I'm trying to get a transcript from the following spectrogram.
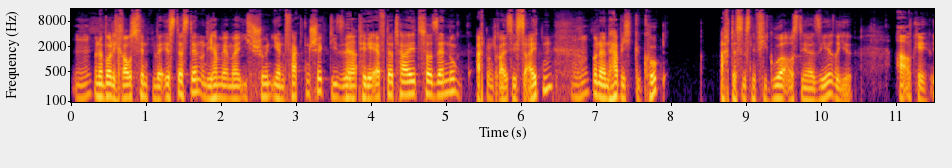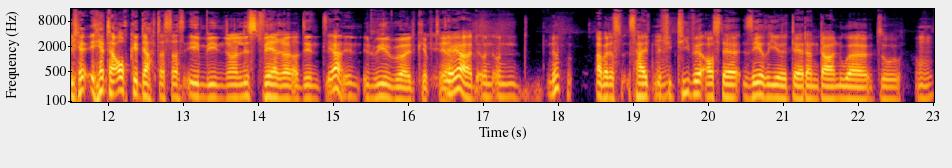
Mhm. Und dann wollte ich rausfinden, wer ist das denn? Und die haben mir immer schön ihren Fakten schickt, diese Ja. PDF-Datei zur Sendung, 38 Seiten. Mhm. Und dann habe ich geguckt, ach, das ist eine Figur aus der Serie. Ah, okay. Ich, ich hätte auch gedacht, dass das irgendwie ein Journalist wäre, den es Ja. in, in Real World gibt. Ja. Ja, ja, und, und ne? Aber das ist halt eine Mhm. fiktive aus der Serie, der dann da nur so Mhm.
